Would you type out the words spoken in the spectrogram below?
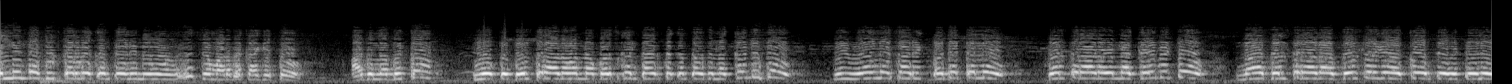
ಎಲ್ಲಿಂದ ದುಡ್ಡು ತರಬೇಕಂತ ಹೇಳಿ ನೀವು ಯೋಚನೆ ಮಾಡಬೇಕಾಗಿತ್ತು. ಅದನ್ನ ಬಿಟ್ಟು ಇವತ್ತು ದಲಿತರ ಹಣವನ್ನ ಬಳಸ್ಕೊಂತ ಇರ್ತಕ್ಕಂಥದನ್ನ ಖಂಡಿಸಿ ನೀವು ಏಳನೇ ತಾರೀಕು ಬಜೆಟ್ ಅಲ್ಲಿ ದಲಿತರ ಹಣವನ್ನ ಕೈಬಿಟ್ಟು ನಾ ದಲಿತರ ಹಣ ದಲಿತರಿಗೆ ಹಕ್ಕು ಅಂತ ಹೇಳ್ಬಿಟ್ಟು ಹೇಳಿ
